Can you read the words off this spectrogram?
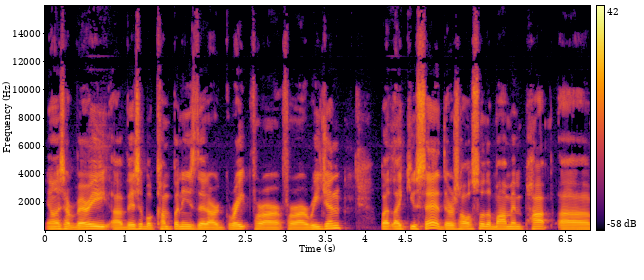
You know, these are very uh, visible companies that are great for our for our region. But like you said, there's also the mom and pop uh,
